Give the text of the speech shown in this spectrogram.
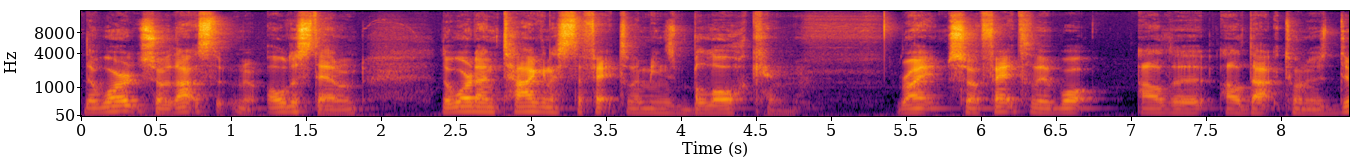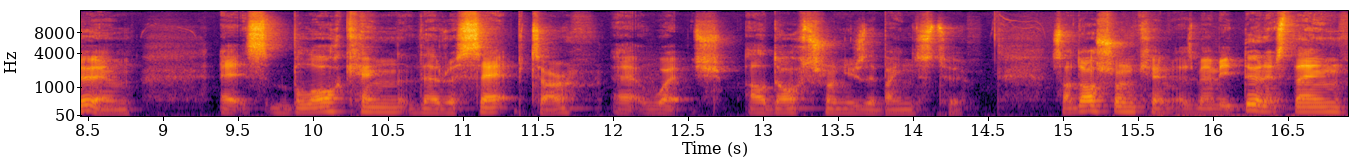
The word, so that's the, you know, aldosterone. The word antagonist effectively means blocking, right? So effectively, what aldactone is doing, it's blocking the receptor at which aldosterone usually binds to. So aldosterone can is maybe doing its thing,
